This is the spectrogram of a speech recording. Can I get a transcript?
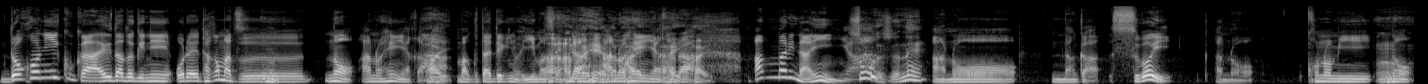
どこに行くか言うた時に俺高松のあの辺やから、はい。まあ具体的には言いませんがあの辺やから。あんまりないんや。そうですよね。あのーなんかすごいあの好みの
